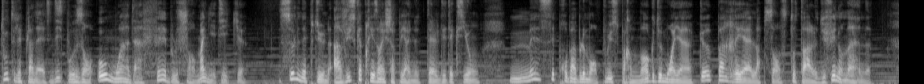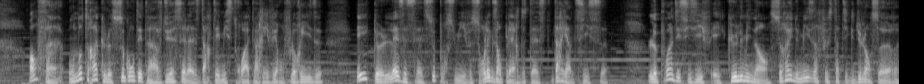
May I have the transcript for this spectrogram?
toutes les planètes disposant au moins d'un faible champ magnétique. Seul Neptune a jusqu'à présent échappé à une telle détection, mais c'est probablement plus par manque de moyens que par réelle absence totale du phénomène. Enfin, on notera que le second étage du SLS d'Artemis 3 est arrivé en Floride, et que les essais se poursuivent sur l'exemplaire de test d'Ariane 6. Le point décisif et culminant sera une mise à feu statique du lanceur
